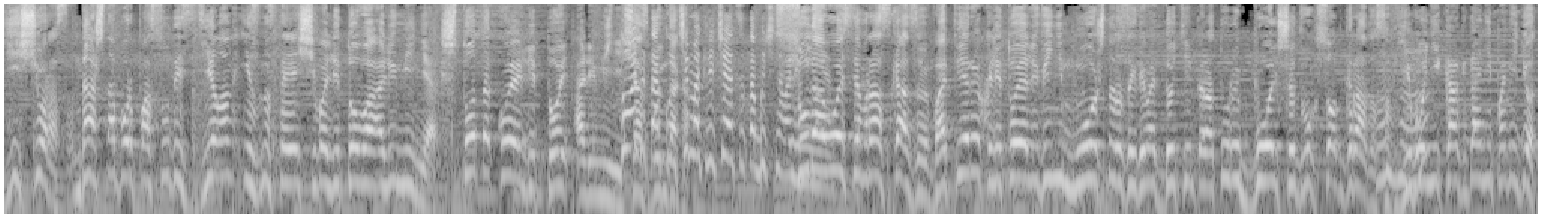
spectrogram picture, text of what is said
еще раз. Наш набор посуды сделан из настоящего литого алюминия. Что такое литой алюминий? Что Сейчас это такое? док- Чем отличается от обычного с алюминия? удовольствием рассказываю. Во-первых, литой алюминий можно разогревать до температуры больше 200 градусов. Его никогда не поведет.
